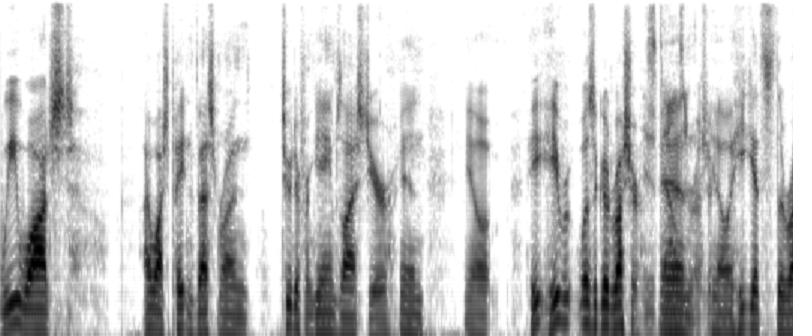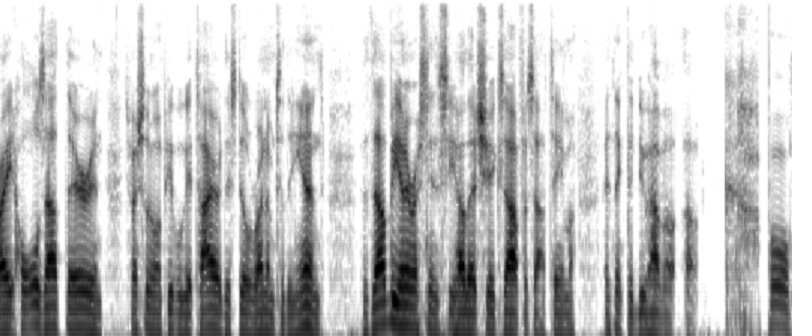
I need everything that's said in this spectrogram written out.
we watched, I watched Peyton Vest run two different games last year, and, you know, he, he was a good rusher. He's a talented and, rusher. You know, he gets the right holes out there, and especially when people get tired, they still run him to the end. That that'll be interesting to see how that shakes out for South Tama. I think they do have a, a couple.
